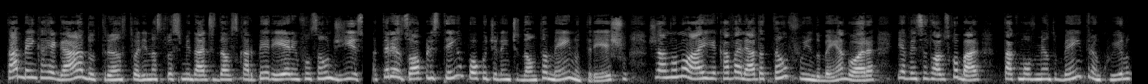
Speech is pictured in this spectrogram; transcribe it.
Está bem carregado o trânsito ali nas proximidades da Oscar Pereira, em função disso. A Teresópolis tem um pouco de lentidão também no trecho. Já no Noai e a Cavalhada estão fluindo bem agora. E a Venceslau Escobar está com um movimento bem tranquilo,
